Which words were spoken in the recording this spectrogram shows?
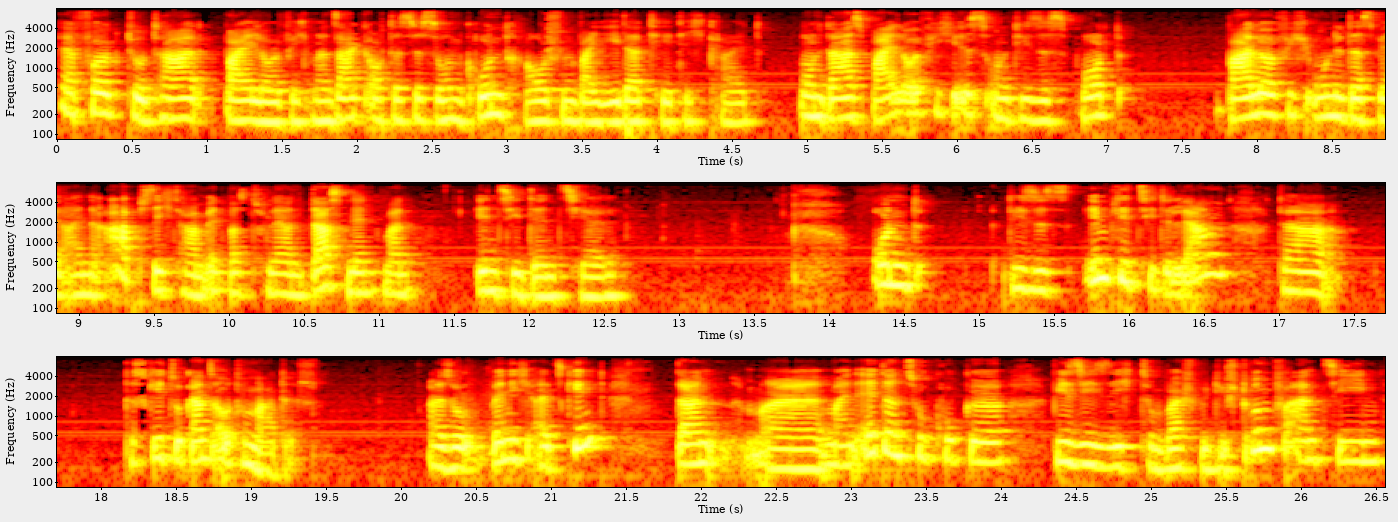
erfolgt total beiläufig. Man sagt auch, das ist so ein Grundrauschen bei jeder Tätigkeit. Und da es beiläufig ist und dieses Wort beiläufig, ohne dass wir eine Absicht haben, etwas zu lernen, das nennt man inzidenziell. Und dieses implizite Lernen, da, das geht so ganz automatisch. Also wenn ich als Kind dann meinen Eltern zugucke, wie sie sich zum Beispiel die Strümpfe anziehen,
